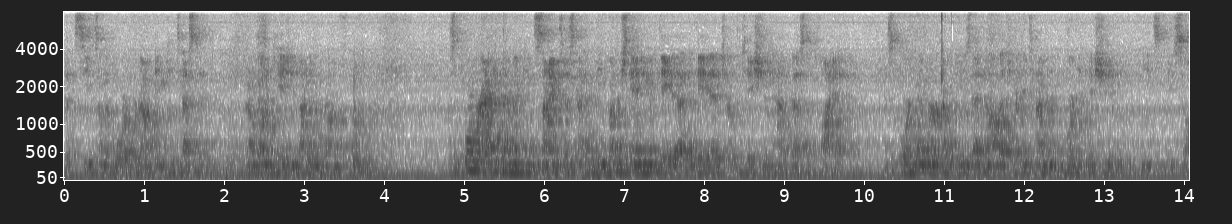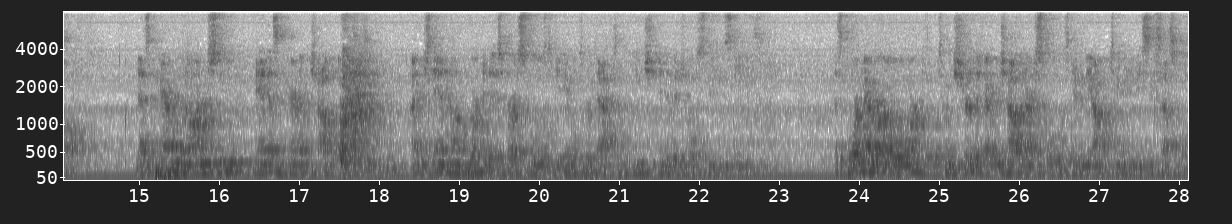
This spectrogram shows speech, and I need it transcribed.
that seats on the board were not being contested, and on one occasion not even run for. As a former academic and scientist, I have a deep understanding of data and data interpretation and how to best apply it. As a board member, I would use that knowledge every time an important issue needs to be solved. And as a parent of an honor student and as a parent of a child with autism, I understand how important it is for our schools to be able to adapt to each individual student's needs. As a board member, I will work to ensure that every child in our school is given the opportunity to be successful.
